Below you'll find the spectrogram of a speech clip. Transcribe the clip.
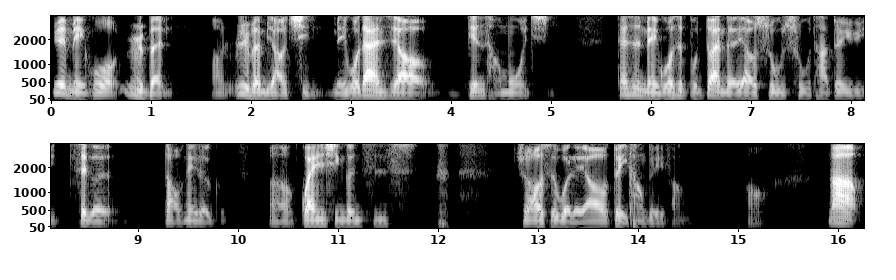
因为美国、日本啊，日本比较近，美国当然是要鞭长莫及，但是美国是不断的要输出他对于这个岛内的呃关心跟支持，主要是为了要对抗对方。哦，那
